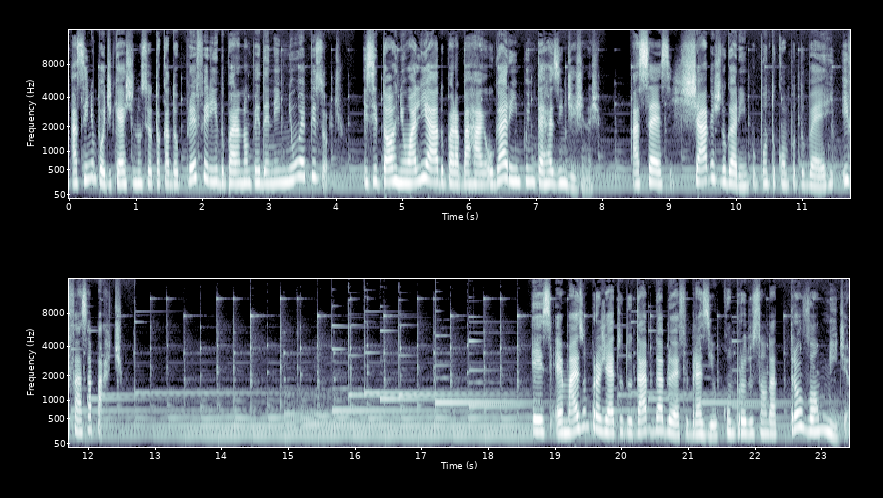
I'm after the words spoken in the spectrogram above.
Assine o podcast no seu tocador preferido para não perder nenhum episódio. E se torne um aliado para barrar o garimpo em terras indígenas. Acesse chagasdogarimpo.com.br e faça parte. Esse é mais um projeto do WWF Brasil com produção da Trovão Mídia.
